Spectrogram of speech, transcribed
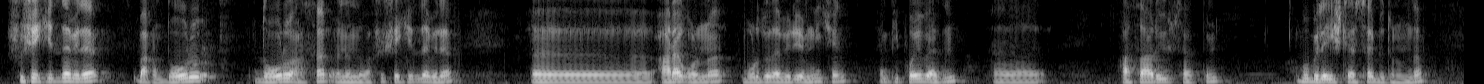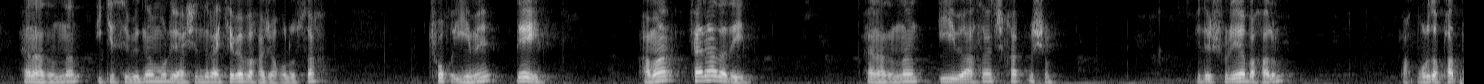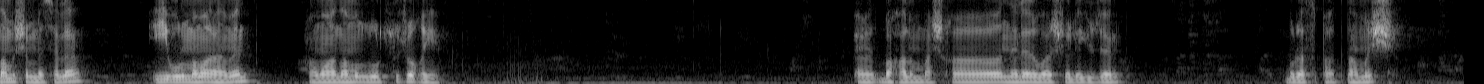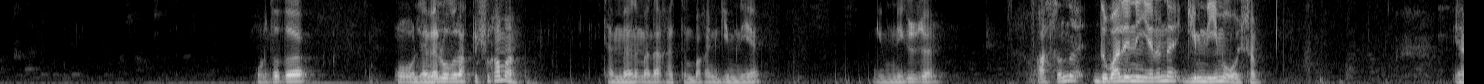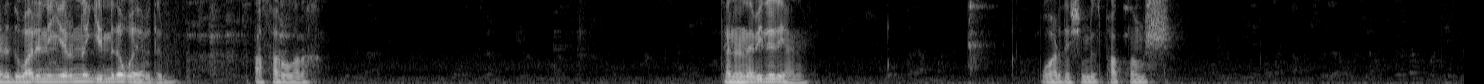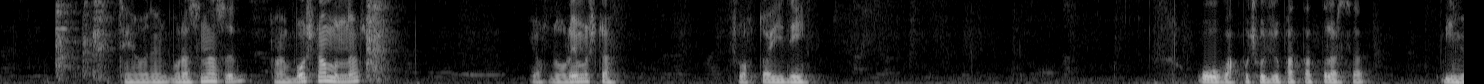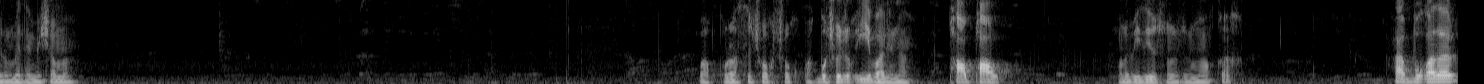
Şu şekilde bile bakın doğru doğru hasar önemli bak. Şu şekilde bile eee Aragorn'u vurdurabiliyorum. Niçin? Hem Pipo'yu verdim. eee, hasarı yükselttim. Bu bile işlevsel bir durumda. En azından ikisi birden vuruyor. Şimdi rakibe bakacak olursak çok iyi mi? Değil. Ama fena da değil. En azından iyi bir hasar çıkartmışım. Bir de şuraya bakalım. Bak burada patlamışım mesela. İyi vurmama rağmen. Ama adamın lordsu çok iyi. Evet bakalım başka neler var şöyle güzel. Burası patlamış. Burada da o level olarak düşük ama itemlerini merak ettim. Bakayım Gimli'ye. Gimli güzel. Aslında Dwali'nin yerine Gimli'yi mi koysam? Yani Dwali'nin yerine Gimli de koyabilirim. Asar olarak. Denenebilir yani. Bu kardeşimiz patlamış. Teoden burası nasıl? Ha, boş lan bunlar. Yok doluymuş da. Çok da iyi değil. Oo bak bu çocuğu patlattılarsa bilmiyorum ne demiş ama. Bak burası çok çok. Bak bu çocuk iyi balina. Pav pav. Bunu biliyorsunuzdur muhakkak. Ha bu kadar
